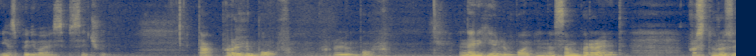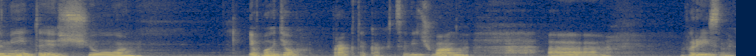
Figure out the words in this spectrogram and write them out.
Я сподіваюся, все чутно. Так, про любов. Про любов. Енергія любові. Насамперед, просто розумійте, що я в багатьох практиках це відчувала е, в різних,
